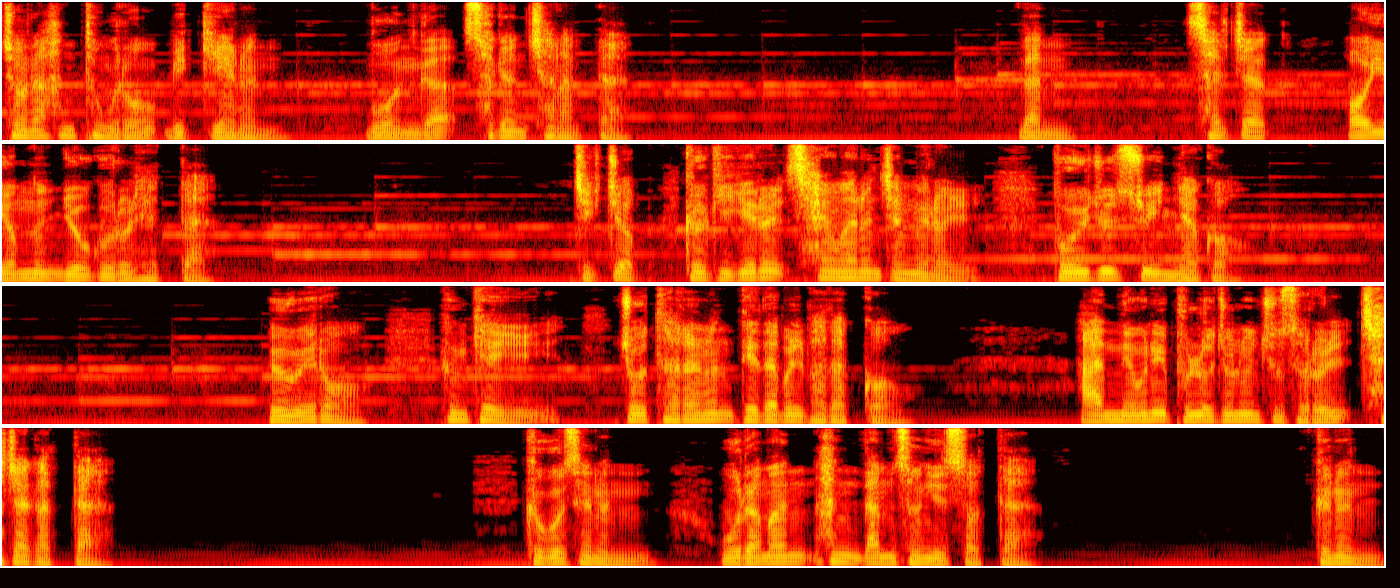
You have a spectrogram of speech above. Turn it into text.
전화 한 통으로 믿기에는 무언가 석연찮았다. 난 살짝 어이없는 요구를 했다. 직접 그 기계를 사용하는 장면을 보여줄 수 있냐고. 의외로 흔쾌히 좋다라는 대답을 받았고 안내원이 불러주는 주소를 찾아갔다. 그곳에는 우람한 한 남성이 있었다. 그는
